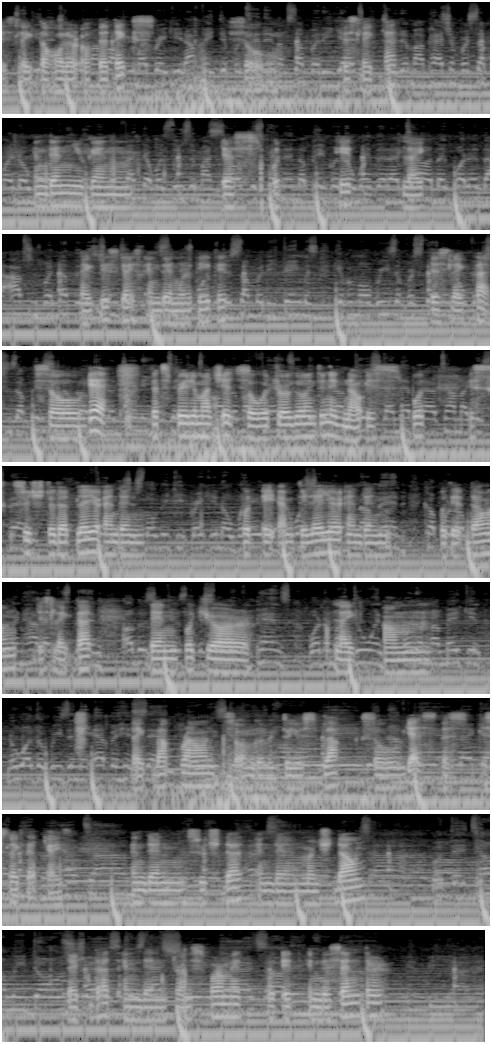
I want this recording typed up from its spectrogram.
just like the color of the text. So just like that. And then you can just put it like like this guys and then rotate it. Just like that. So yeah that's pretty much it. So what you're going to need now is put is switch to that layer and then put a empty layer and then put it down just like that. Then put your like um like background so I'm going to use black so yes that's just like that guys. And then switch that and then merge down like that and then transform it put it in the center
